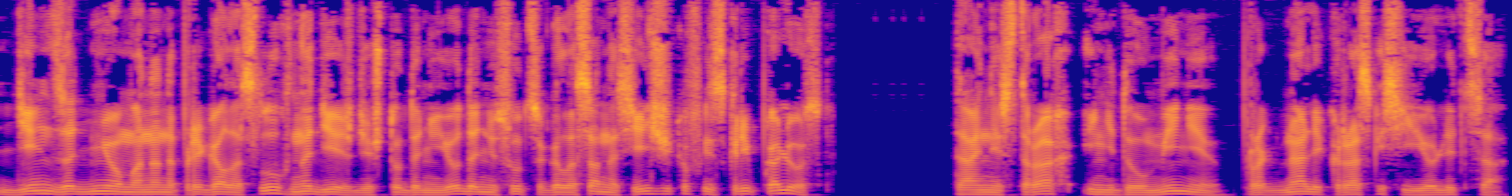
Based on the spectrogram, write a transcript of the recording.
День за днем она напрягала слух в надежде, что до нее донесутся голоса носильщиков и скрип колес. Тайный страх и недоумение прогнали краски с ее лица.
